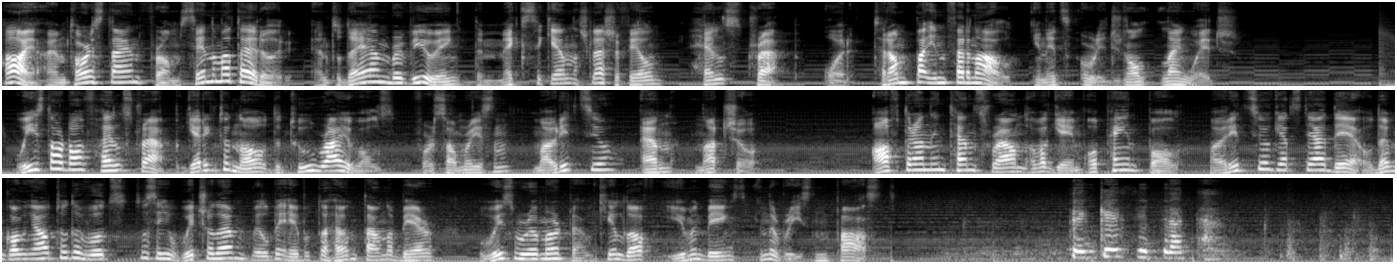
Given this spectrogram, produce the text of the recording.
Hi, I'm Torstein from Cinema Terror, and today I'm reviewing the Mexican slasher film Hell's Trap, or Trampa Infernal in its original language. We start off Hell's Trap getting to know the two rivals, for some reason, Mauricio and Nacho. After an intense round of a game of paintball, Mauricio gets the idea of them going out to the woods to see which of them will be able to hunt down a bear who is rumored to have killed off human beings in the recent past. ¿De qué se trata?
